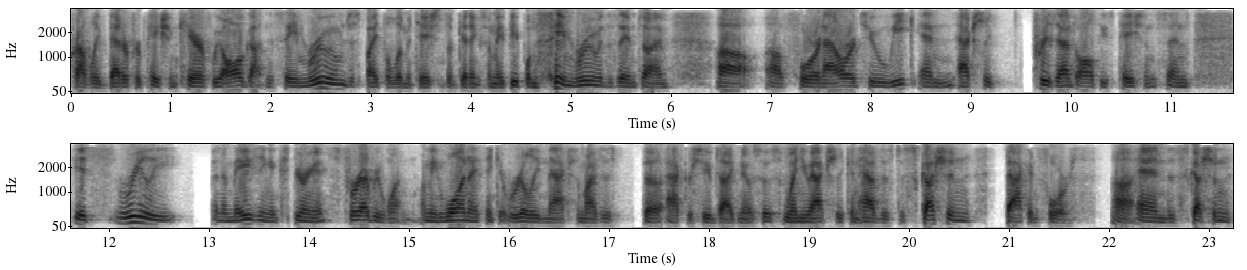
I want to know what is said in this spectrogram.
probably better for patient care if we all got in the same room, despite the limitations of getting so many people in the same room at the same time, uh, uh, for an hour or two a week, and actually present all these patients. And it's really an amazing experience for everyone. I mean, one, I think it really maximizes the accuracy of diagnosis when you actually can have this discussion back and forth. Uh, and the discussion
